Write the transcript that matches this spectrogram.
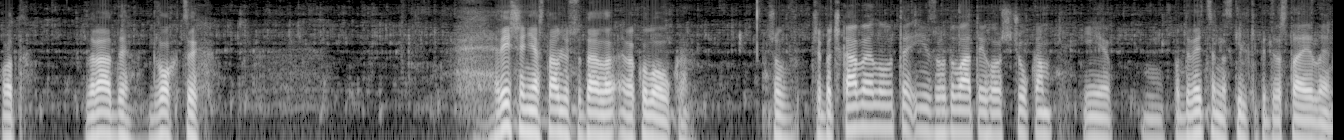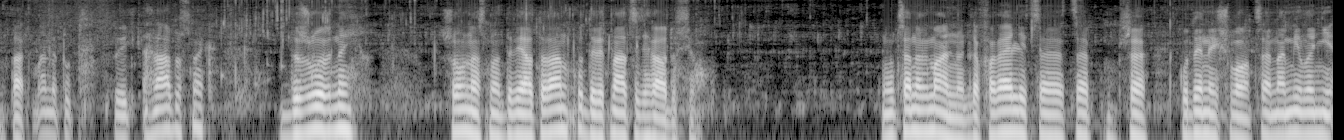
От заради двох цих рішень я ставлю сюди раколовку. Щоб чебачка виловити і згодувати його щукам і подивитися, наскільки підростає лин. Так, в мене тут стоїть градусник дежурний. Що в нас на 9 ранку? 19 градусів. Ну це нормально. Для форелі це, це ще куди не йшло. Це на мілені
